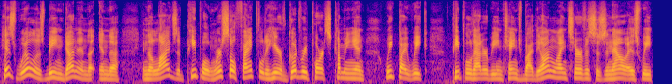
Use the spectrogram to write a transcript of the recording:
His will is being done in the in the in the lives of people. And we're so thankful to hear of good reports coming in week by week people that are being changed by the online services and now as we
